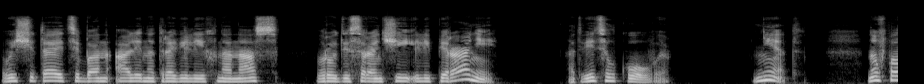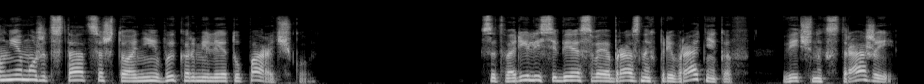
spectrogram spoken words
«Вы считаете, Бан-Али натравили их на нас, вроде саранчи или пираний?» — ответил Коуве. «Нет, но вполне может статься, что они выкормили эту парочку» сотворили себе своеобразных привратников, вечных стражей,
